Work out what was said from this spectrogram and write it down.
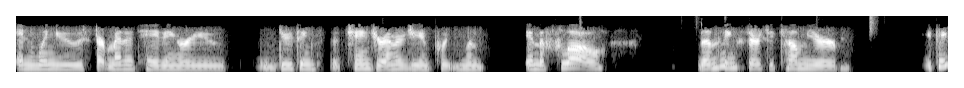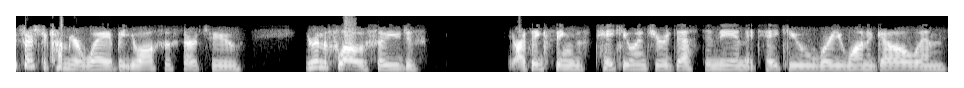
and when you start meditating or you do things that change your energy and put you in in the flow, then things start to come your things starts to come your way, but you also start to you're in the flow, so you just I think things take you into your destiny and they take you where you want to go and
